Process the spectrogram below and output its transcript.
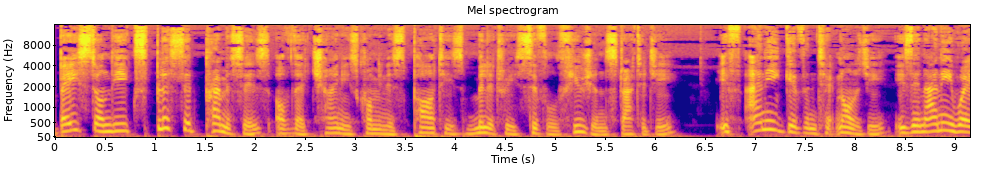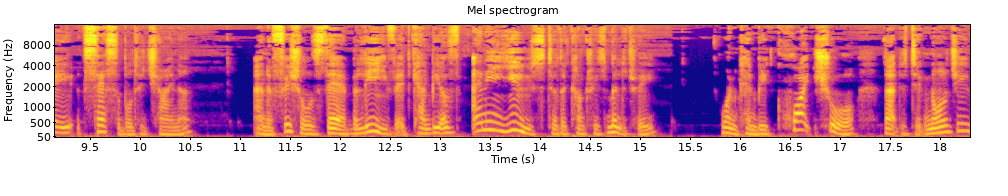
based on the explicit premises of the Chinese Communist Party's military civil fusion strategy, if any given technology is in any way accessible to China, and officials there believe it can be of any use to the country's military, one can be quite sure that the technology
